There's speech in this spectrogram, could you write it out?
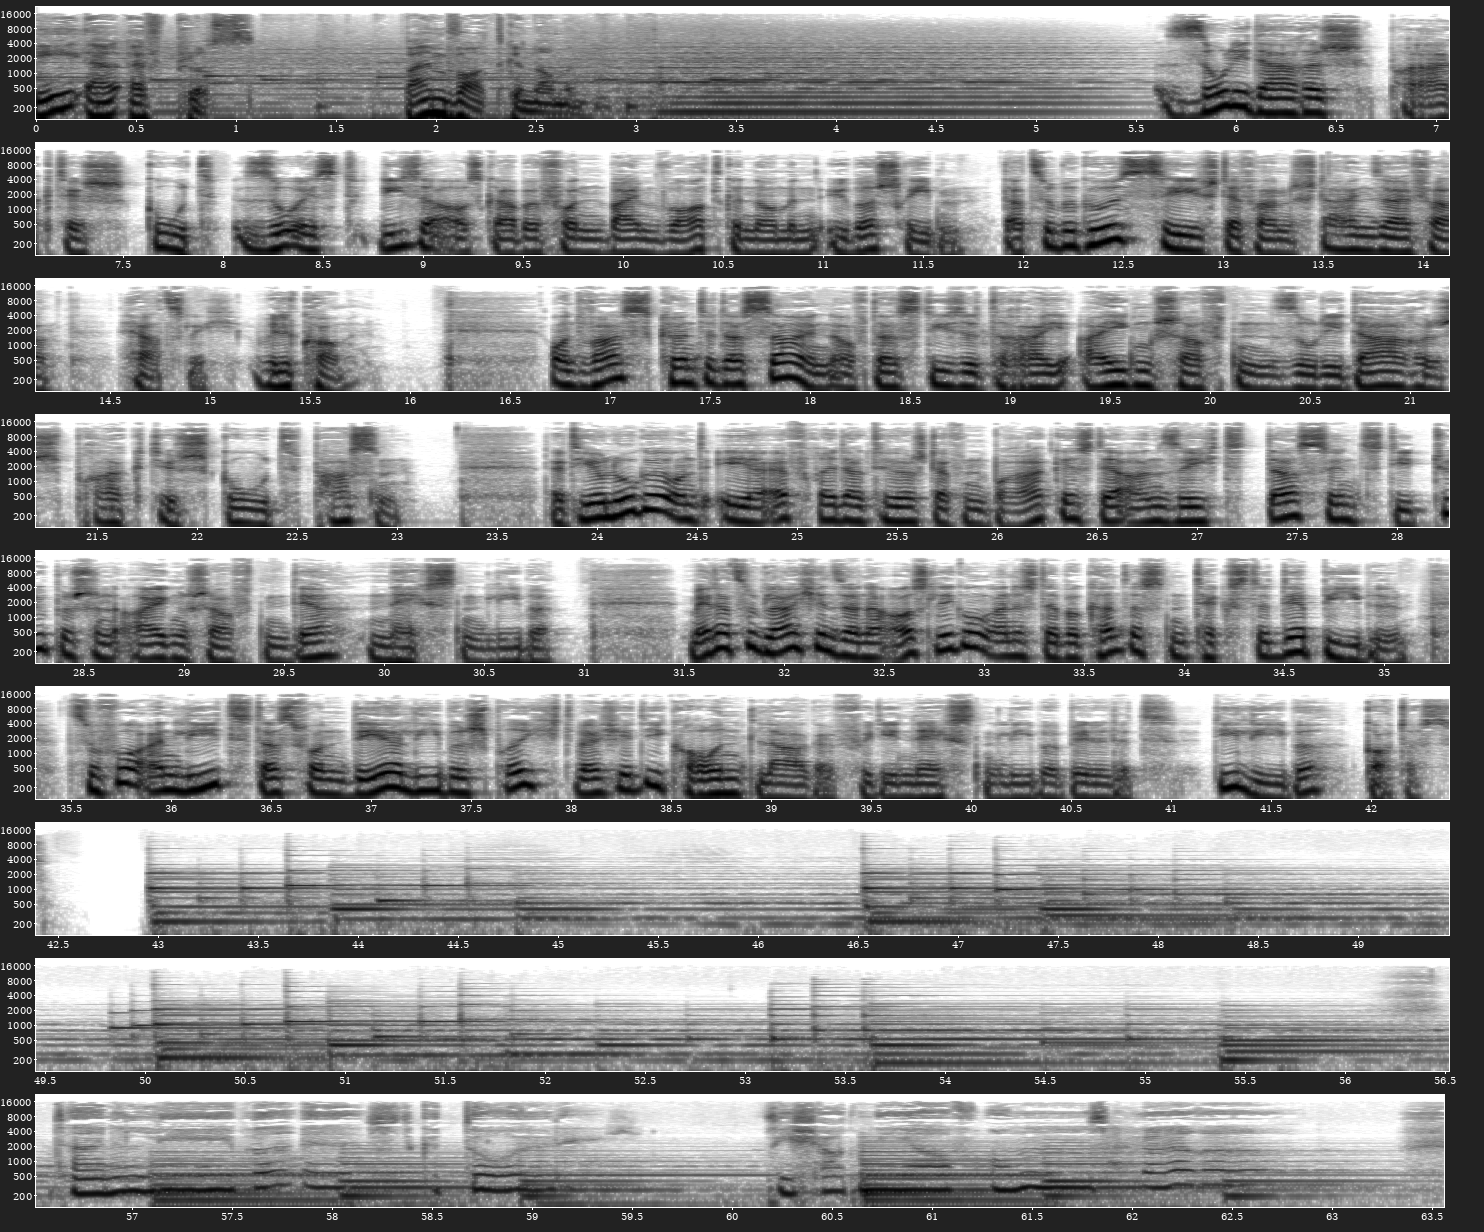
ERF Plus. Beim Wort genommen. Solidarisch, praktisch, gut. So ist diese Ausgabe von Beim Wort genommen überschrieben. Dazu begrüßt sie Stefan Steinseifer. Herzlich willkommen. Und was könnte das sein, auf das diese drei Eigenschaften solidarisch, praktisch, gut passen? Der Theologe und ERF-Redakteur Steffen Brack ist der Ansicht, das sind die typischen Eigenschaften der Nächstenliebe. Mehr dazu gleich in seiner Auslegung eines der bekanntesten Texte der Bibel. Zuvor ein Lied, das von der Liebe spricht, welche die Grundlage für die Nächstenliebe bildet, die Liebe Gottes. Sie schaut nie auf uns herab.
